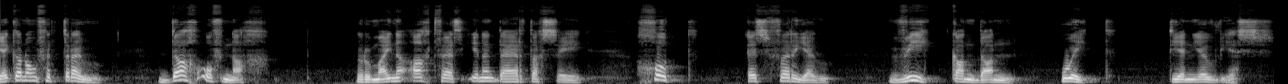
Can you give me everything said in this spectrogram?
Jy kan hom vertrou dag of nag. Romeine 8 vers 31 sê: God is vir jou. Wie kan dan ooit teen jou wees?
